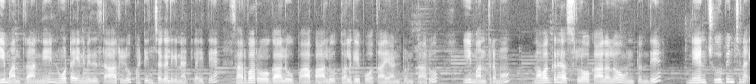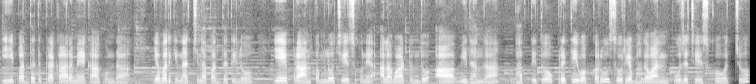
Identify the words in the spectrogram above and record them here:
ఈ మంత్రాన్ని నూట ఎనిమిది సార్లు పఠించగలిగినట్లయితే సర్వరోగాలు పాపాలు తొలగిపోతాయి అంటుంటారు ఈ మంత్రము నవగ్రహ శ్లోకాలలో ఉంటుంది. నేను చూపించిన ఈ పద్ధతి ప్రకారమే కాకుండా ఎవరికి నచ్చిన పద్ధతిలో ఏ ప్రాంతంలో చేసుకునే అలవాటుందో ఆ విధంగా భక్తితో ప్రతి ఒక్కరూ సూర్యభగవాన్ పూజ చేసుకోవచ్చు.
